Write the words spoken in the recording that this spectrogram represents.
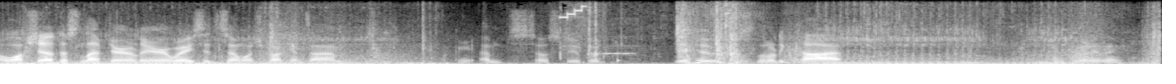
Oh, I should have just left earlier. I wasted so much fucking time. I'm so stupid. Dude, just literally caught. Can't do anything.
